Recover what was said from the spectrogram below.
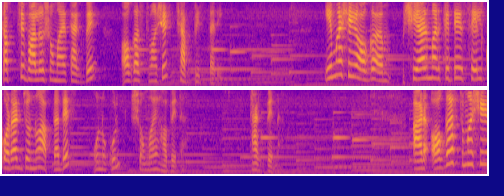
সবচেয়ে ভালো সময় থাকবে অগাস্ট মাসের ছাব্বিশ তারিখ। এ মাসে শেয়ার মার্কেটে সেল করার জন্য আপনাদের অনুকূল সময় হবে না, থাকবে না। আর অগাস্ট মাসের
